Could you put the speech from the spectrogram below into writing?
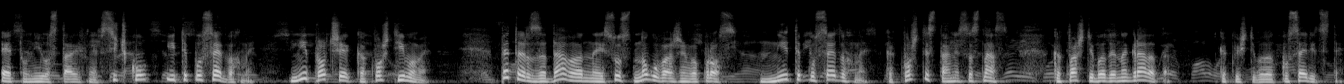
Ето, ние оставихме всичко и те последвахме. Ние, проче, какво ще имаме? Петър задава на Исус много важен въпрос. Ние те последвахме. Какво ще стане с нас? Каква ще бъде наградата? Какви ще бъдат последиците?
